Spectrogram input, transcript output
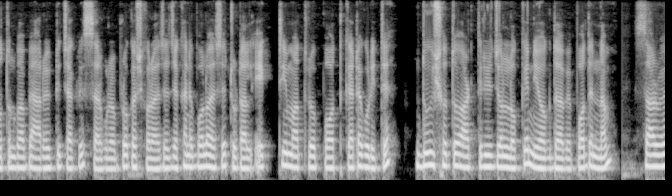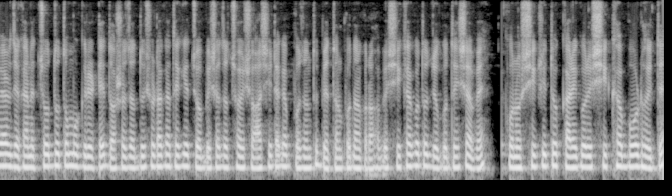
নতুনভাবে আরও একটি চাকরির সার্কুলার প্রকাশ করা হয়েছে, যেখানে বলা হয়েছে টোটাল একটি মাত্র পদ ক্যাটাগরিতে দুইশত আটত্রিশ জন লোককে নিয়োগ দেওয়া হবে। পদের নাম সার্ভেয়ার যেখানে চোদ্দতম গ্রেডে দশ হাজার দুশো টাকা থেকে চব্বিশ হাজার ছয়শো আশি টাকা পর্যন্ত বেতন প্রদান করা হবে। শিক্ষাগত যোগ্যতা হিসাবে কোনো স্বীকৃত কারিগরি শিক্ষা বোর্ড হইতে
